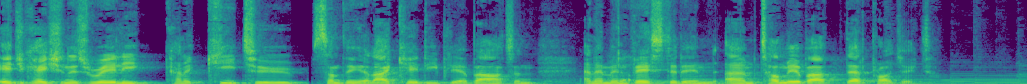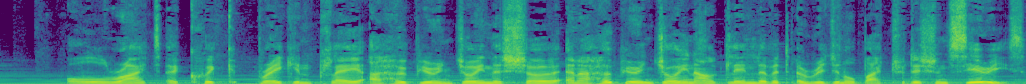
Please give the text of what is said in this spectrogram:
education is really kind of key to something that i care deeply about and and i'm invested in um, tell me about that project all right, a quick break and play. I hope you're enjoying this show, and I hope you're enjoying our Glenlivet Original By Tradition series.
